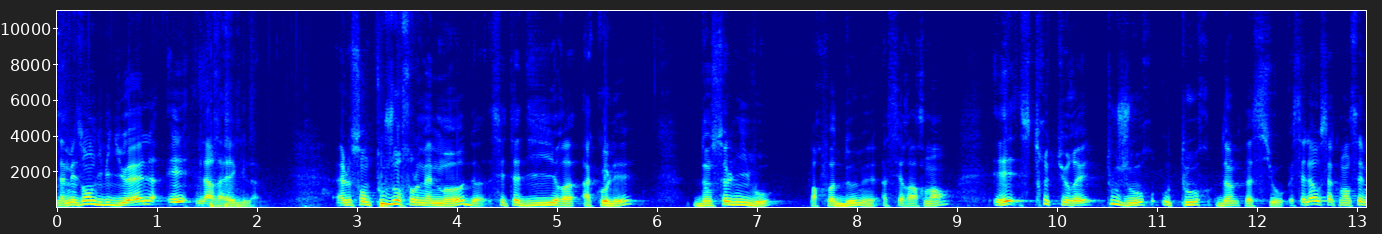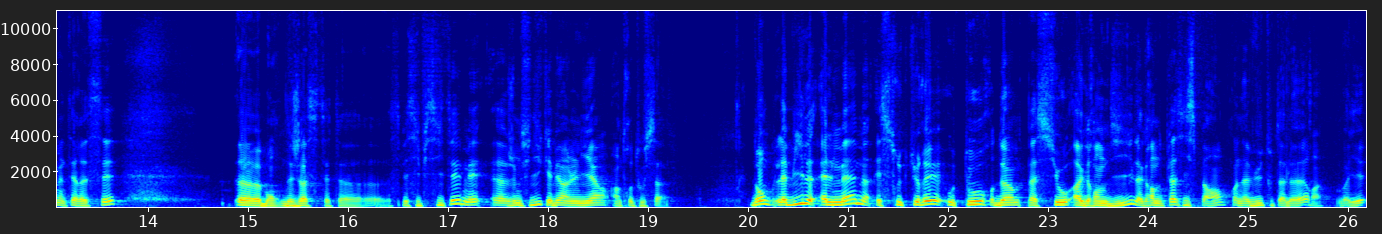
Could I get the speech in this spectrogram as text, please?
la maison individuelle est la règle. Elles sont toujours sur le même mode, c'est-à-dire accolées, d'un seul niveau, parfois deux, mais assez rarement, et structurées toujours autour d'un patio. Et c'est là où ça a à m'intéresser. Euh, bon, déjà, cette euh, spécificité, mais euh, je me suis dit qu'il y avait un lien entre tout ça. Donc, la ville elle-même est structurée autour d'un patio agrandi, la grande place d'Ispahan qu'on a vu tout à l'heure, vous voyez,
